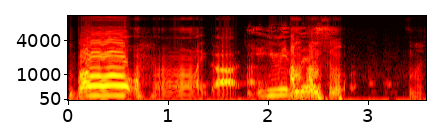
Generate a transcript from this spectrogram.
bro. Oh my god. You mean I'm, I'm this? What?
